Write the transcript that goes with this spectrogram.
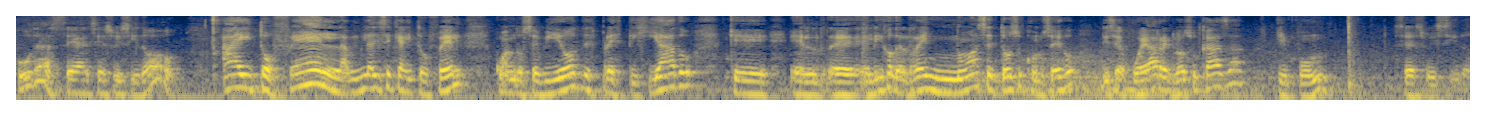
Judas se, se suicidó. Aitofel, la Biblia dice que Aitofel, cuando se vio desprestigiado, que el, eh, el hijo del rey no aceptó su consejo, dice, fue, arregló su casa y pum, se suicidó.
